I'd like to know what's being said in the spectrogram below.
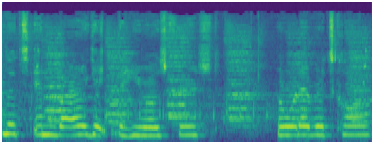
Let's investigate the heroes first, or whatever it's called.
